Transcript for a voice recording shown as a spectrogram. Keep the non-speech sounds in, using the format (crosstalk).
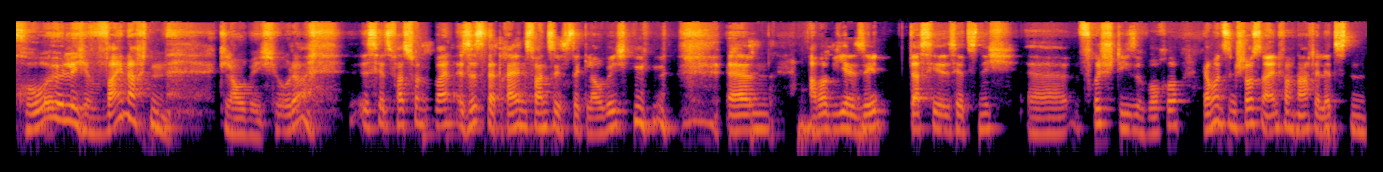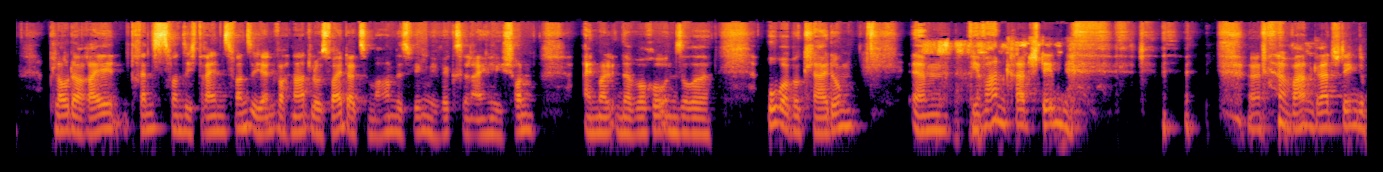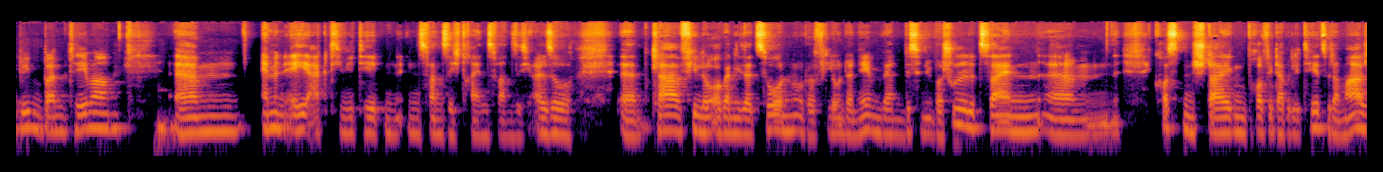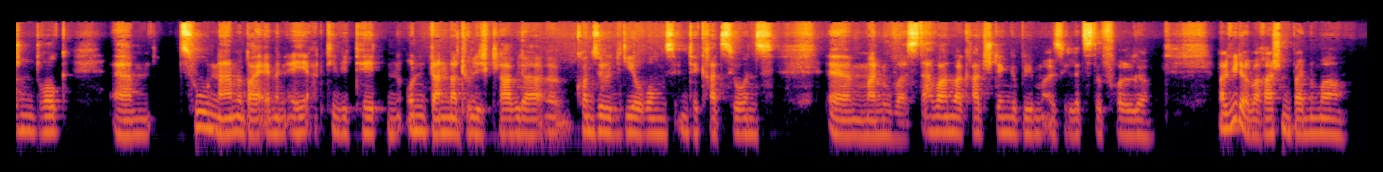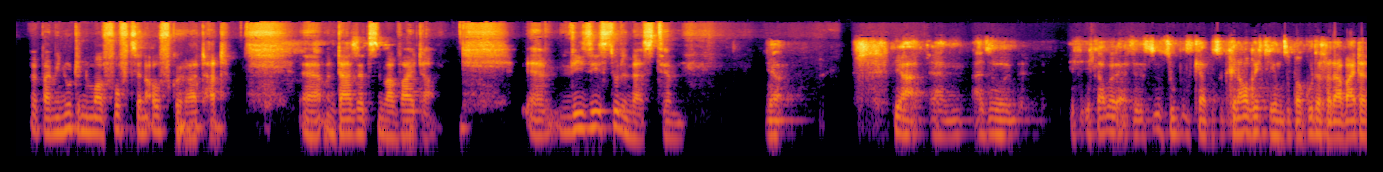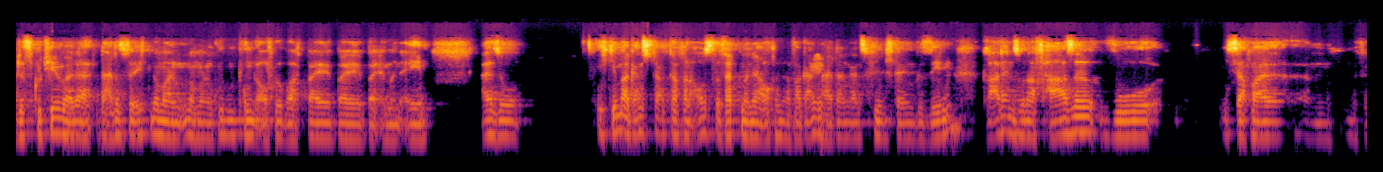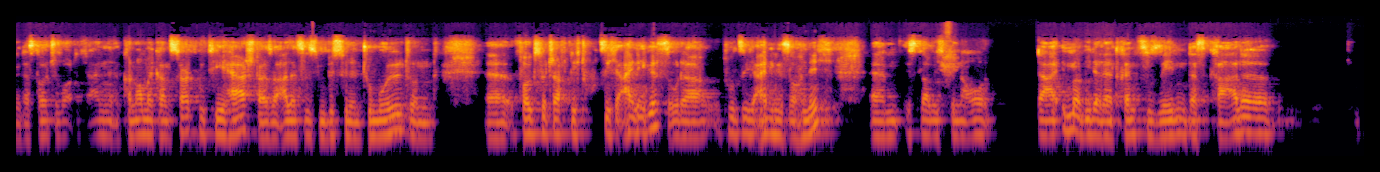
fröhliche Weihnachten, glaube ich, oder? Ist jetzt fast schon Weihnachten. Es ist der 23. glaube ich. (laughs) ähm, aber wie ihr seht, das hier ist jetzt nicht äh, frisch diese Woche. Wir haben uns entschlossen, einfach nach der letzten Plauderei Trends 2023 einfach nahtlos weiterzumachen. Deswegen, wir wechseln eigentlich schon einmal in der Woche unsere Oberbekleidung. Ähm, wir waren gerade stehen. (laughs) Wir (laughs) waren gerade stehen geblieben beim Thema ähm, MA-Aktivitäten in 2023. Also äh, klar, viele Organisationen oder viele Unternehmen werden ein bisschen überschuldet sein, ähm, Kosten steigen, Profitabilitäts- oder Margendruck. Ähm, Zunahme bei M&A-Aktivitäten und dann natürlich klar wieder äh, Konsolidierungs-, Integrationsmanövers. Äh, da waren wir gerade stehen geblieben, als die letzte Folge mal wieder überraschend bei Nummer bei Minute Nummer 15 aufgehört hat. Äh, und da setzen wir weiter. Äh, wie siehst du denn das, Tim? Ja, ja, ähm, also ich, ich glaube, es ist, super, ich glaube, es ist genau richtig und super gut, dass wir da weiter diskutieren, weil da, da hattest du echt nochmal noch mal einen guten Punkt aufgebracht bei, bei, bei M&A. Also ich gehe mal ganz stark davon aus, das hat man ja auch in der Vergangenheit an ganz vielen Stellen gesehen, gerade in so einer Phase, wo ich sag mal, ähm, mir fällt das deutsche Wort nicht ein, Economic Uncertainty herrscht, also alles ist ein bisschen in Tumult und äh, volkswirtschaftlich tut sich einiges oder tut sich einiges auch nicht, ähm, ist, glaube ich, genau da immer wieder der Trend zu sehen, dass gerade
